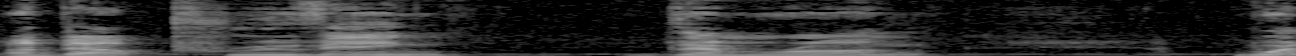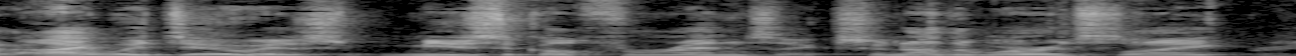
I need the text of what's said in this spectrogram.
about proving them wrong, what I would do is musical forensics. In other words, like right.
